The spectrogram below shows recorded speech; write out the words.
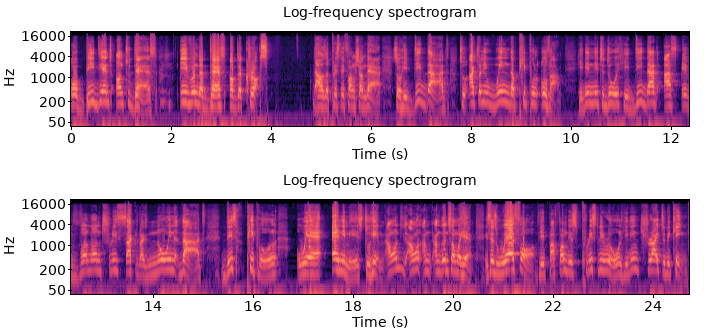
obedient unto death, even the death of the cross. That was a priestly function there. So he did that to actually win the people over. He didn't need to do it. He did that as a voluntary sacrifice, knowing that these people were enemies to him. I want, I want, I'm, I'm going somewhere here. It says, Wherefore he performed this priestly role. He didn't try to be king.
